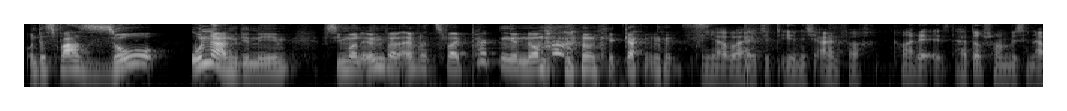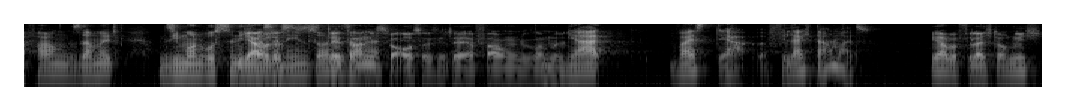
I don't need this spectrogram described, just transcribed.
Und es war so unangenehm, dass Simon irgendwann einfach zwei Packen genommen hat und gegangen ist. Ja, aber hättet ihr nicht einfach. Guck mal, der hat doch schon ein bisschen Erfahrung gesammelt und Simon wusste nicht, ja, was aber er das, nehmen soll. der sah nicht so aus, als hätte er Erfahrung gesammelt. Ja, weißt ja, vielleicht damals. Ja, aber vielleicht auch nicht.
